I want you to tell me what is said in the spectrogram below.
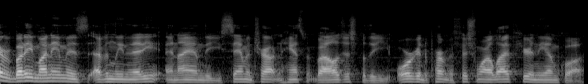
everybody, my name is Evan Leonetti and I am the Salmon Trout Enhancement Biologist for the Oregon Department of Fish and Wildlife here in the Umpqua.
